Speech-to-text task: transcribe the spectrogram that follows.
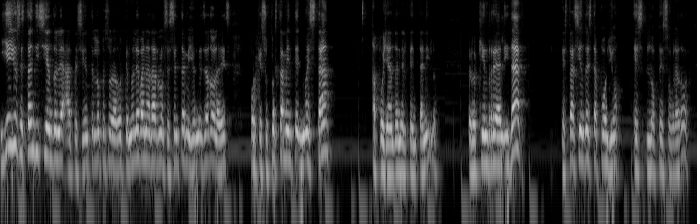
Y ellos están diciéndole al presidente López Obrador que no le van a dar los 60 millones de dólares porque supuestamente no está apoyando en el fentanilo. Pero quien en realidad está haciendo este apoyo es López Obrador.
